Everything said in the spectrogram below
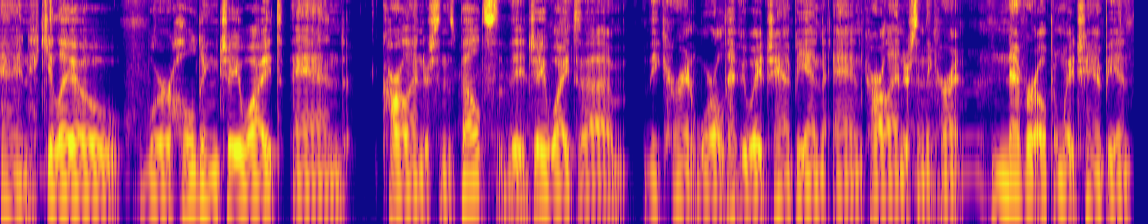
and Hikuleo were holding Jay White and Karl Anderson's belts. The Jay White, um, the current world heavyweight champion, and Karl Anderson, the current never open weight champion.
